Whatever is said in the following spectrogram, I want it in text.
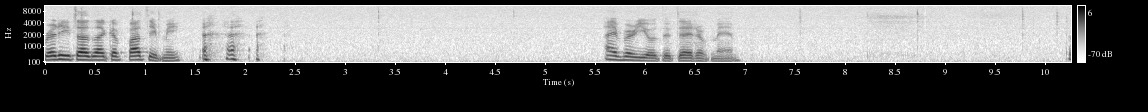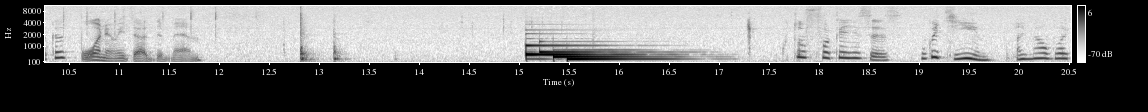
ready to like a party me. I bear you oh, the dead of man. Look at the born with that man. What the fuck is this? Look at team. I'm now black.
